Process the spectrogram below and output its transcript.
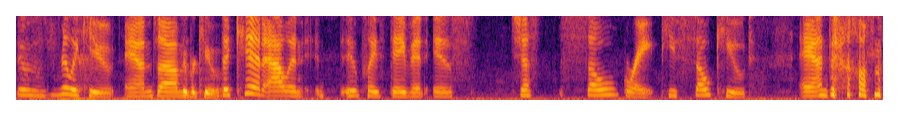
it was really cute and um, super cute. the kid Alan who plays David is just so great. He's so cute. And um,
